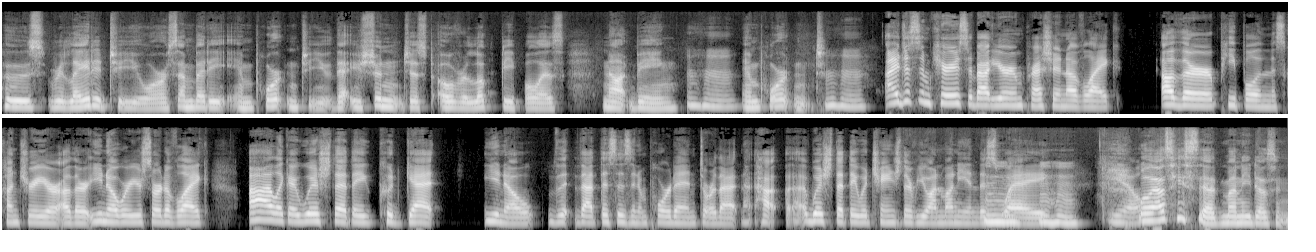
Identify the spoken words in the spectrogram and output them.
who's related to you or somebody important to you, that you shouldn't just overlook people as not being mm-hmm. important. Mm-hmm. i just am curious about your impression of like other people in this country or other you know where you're sort of like ah like i wish that they could get you know th- that this isn't important or that ha- i wish that they would change their view on money in this Mhm, way mhm. you know Well, as he said, money doesn't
